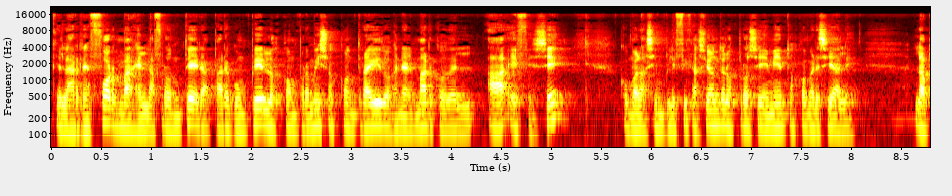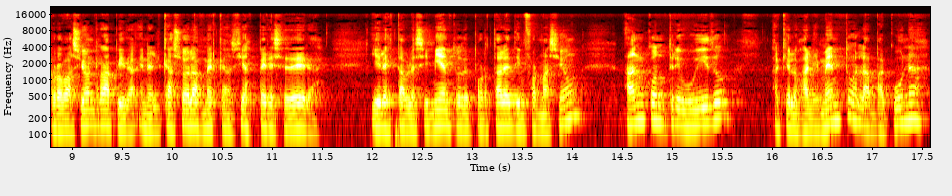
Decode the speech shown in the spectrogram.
que las reformas en la frontera para cumplir los compromisos contraídos en el marco del AFC, como la simplificación de los procedimientos comerciales, la aprobación rápida en el caso de las mercancías perecederas y el establecimiento de portales de información, han contribuido a que los alimentos, las vacunas,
